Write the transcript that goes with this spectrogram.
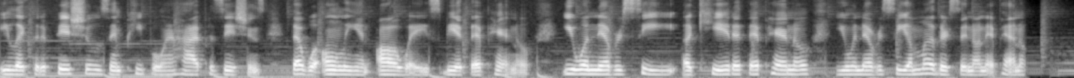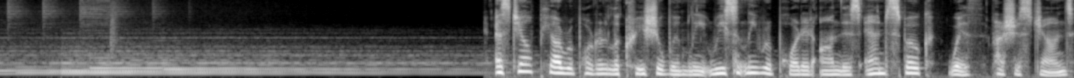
elected officials and people in high positions that will only and always be at that panel. You will never see a kid at that panel. You will never see a mother sitting on that panel. STLPR reporter Lacretia Wimbley recently reported on this and spoke with Precious Jones,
